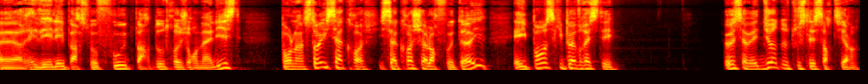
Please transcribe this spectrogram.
euh, révélées par SoFoot, par d'autres journalistes. Pour l'instant, ils s'accrochent. Ils s'accrochent à leur fauteuil et ils pensent qu'ils peuvent rester. Eux, ça va être dur de tous les sortir. hein.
